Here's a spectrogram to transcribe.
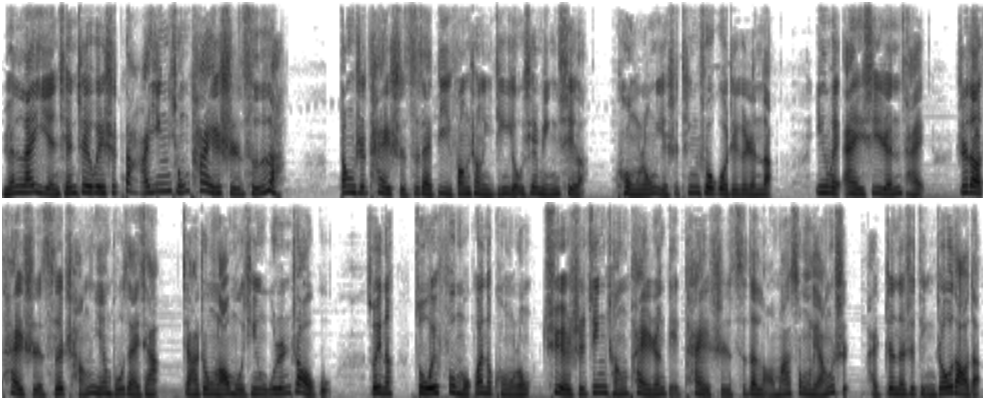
原来眼前这位是大英雄太史慈啊！当时太史慈在地方上已经有些名气了，孔融也是听说过这个人的。因为爱惜人才，知道太史慈常年不在家，家中老母亲无人照顾，所以呢，作为父母官的孔融确实经常派人给太史慈的老妈送粮食，还真的是挺周到的。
